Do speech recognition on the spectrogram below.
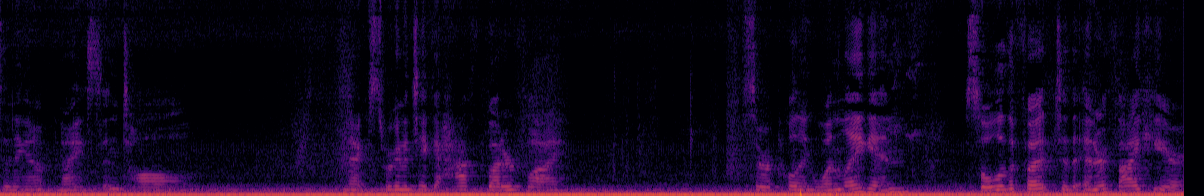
Sitting up nice and tall. Next, we're going to take a half butterfly. So we're pulling one leg in, sole of the foot to the inner thigh here.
